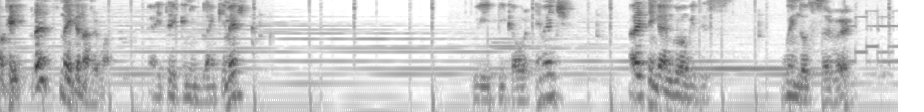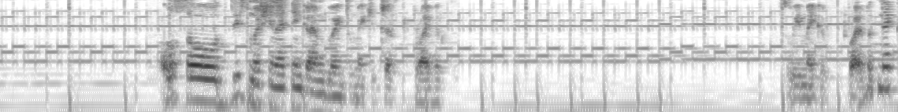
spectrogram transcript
Okay, let's make another one. I take a new blank image. We pick our image. I think I'm going with this Windows server. Also, this machine I think I'm going to make it just private So we make a private NIC.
